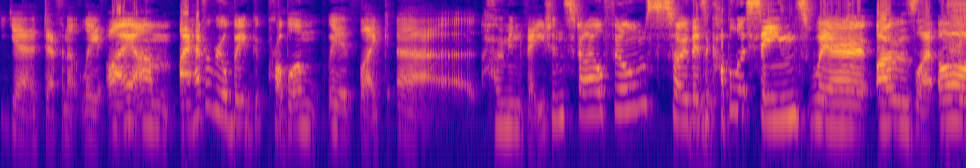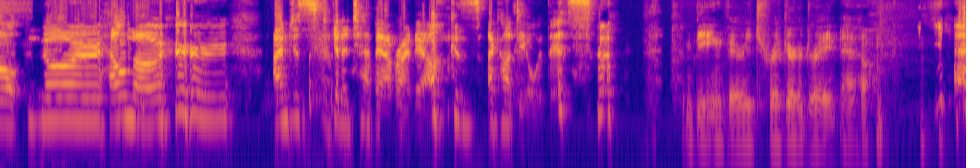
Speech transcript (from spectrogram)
Yeah, definitely. I um I have a real big problem with like uh home invasion style films. So there's a couple of scenes where I was like, "Oh, no, hell no." I'm just going to tap out right now cuz I can't deal with this. I'm being very triggered right now. yeah.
